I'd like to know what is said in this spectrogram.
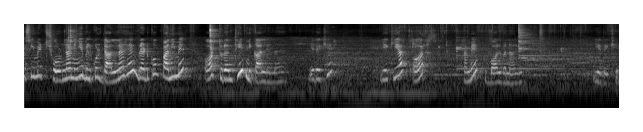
उसी में छोड़ना नहीं है, बिल्कुल डालना है ब्रेड को पानी में और तुरंत ही निकाल लेना है। ये देखिए, ये किया और हमें बॉल बना ली। ये देखिए।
